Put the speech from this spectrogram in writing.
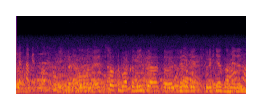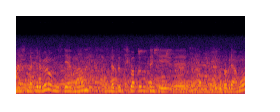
Ile tam jest osób? E, Strzałcą była komisja, to jest dwie kobiety, których nie znam, jeden mężczyzna, którego również nie znam. To są chyba producenci e, tego programu.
